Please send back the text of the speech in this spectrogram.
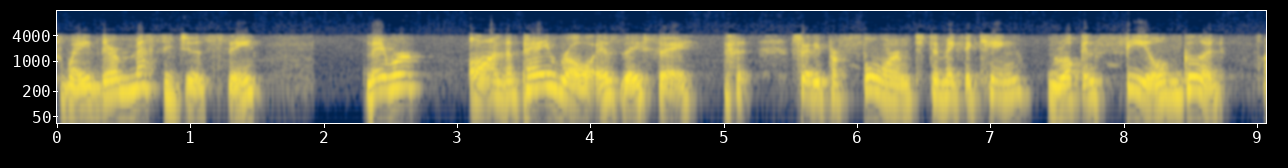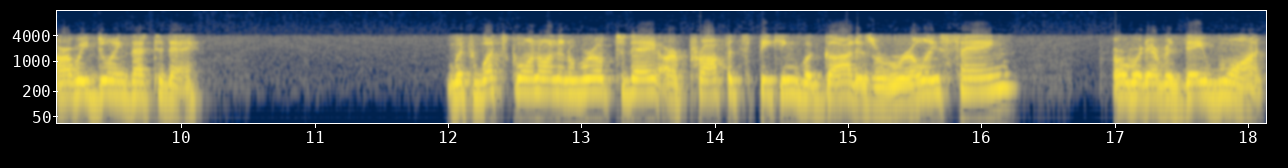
sway their messages. See? They were on the payroll, as they say. so they performed to make the king look and feel good. Are we doing that today? With what's going on in the world today, are prophets speaking what God is really saying or whatever they want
